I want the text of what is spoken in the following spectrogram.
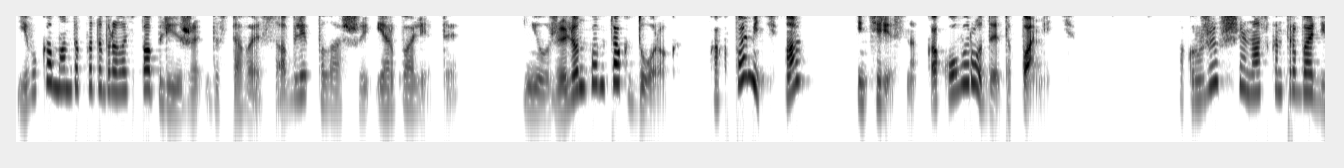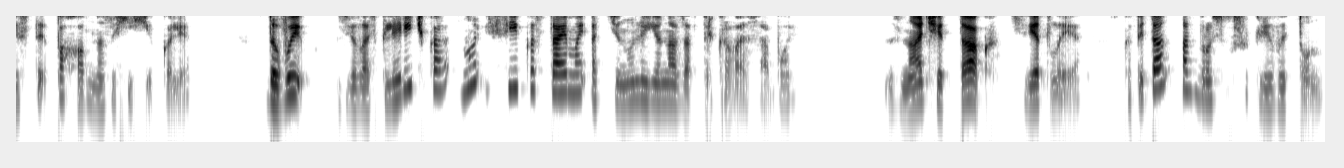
Его команда подобралась поближе, доставая сабли, палаши и арбалеты. Неужели он вам так дорог? Как память, а? Интересно, какого рода эта память? Окружившие нас контрабандисты похабно захихикали. «Да вы!» – взвелась клеричка, но Фика с Таймой оттянули ее назад, прикрывая собой. «Значит так, светлые!» Капитан отбросил шутливый тон,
